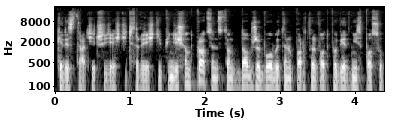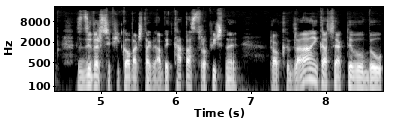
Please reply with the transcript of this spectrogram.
kiedy straci 30, 40, 50%. Stąd dobrze byłoby ten portfel w odpowiedni sposób zdywersyfikować, tak aby katastroficzny rok dla danej klasy aktywów był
